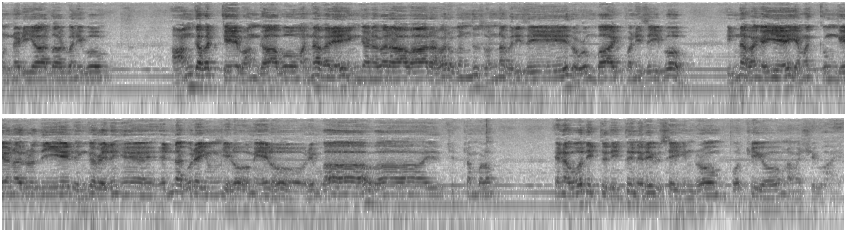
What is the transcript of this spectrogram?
முன்னடியார் தாழ்வணிவோம். ஆங்கவற்கே வங்காவோம் அன்னவரே எங்கனவராவார் அவர் உகந்து சொன்ன வரிசே தொழும்பாய்ப் பணி செய்வோம். இன்ன வகையே எமக்குங்கே நருதியேல் எங்களின் என்ன குறையும் இலோ மேலோ ரிம்பாவாய் சிற்றம்பலம். என ஓதி துதித்து நிறைவு செய்கின்றோம். போற்றியோம் நம சிவாயம்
